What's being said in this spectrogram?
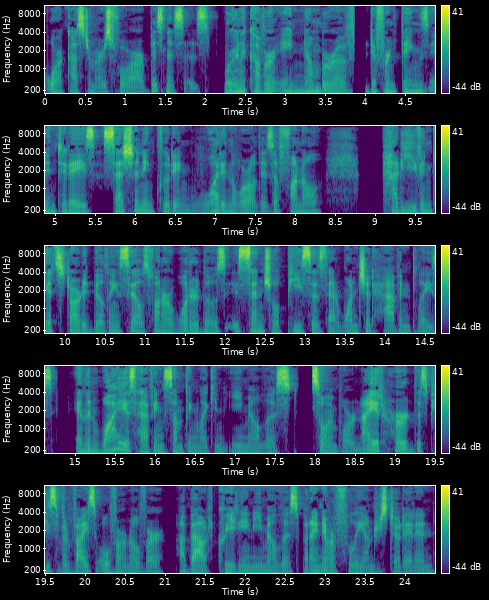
or customers for our businesses. We're going to cover a number of different things in today's session, including what in the world is a funnel? how do you even get started building a sales funnel? What are those essential pieces that one should have in place? And then why is having something like an email list so important? I had heard this piece of advice over and over about creating an email list, but I never fully understood it. And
